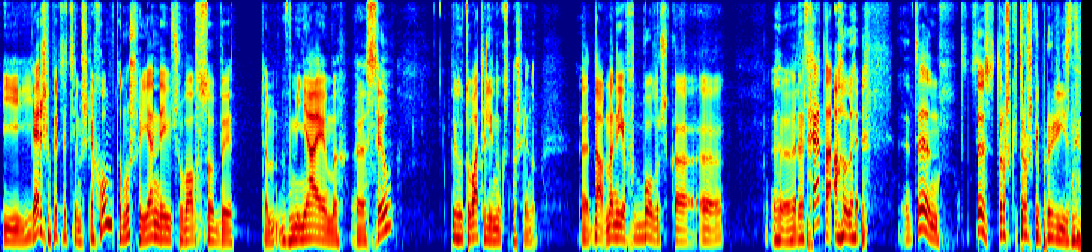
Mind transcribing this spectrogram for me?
І я вирішив піти цим шляхом, тому що я не відчував в собі там вміняємих е, сил підготувати Linux машину. Е, да, в мене є футболочка е, е, Red Hat, але це, це трошки, трошки прорізне.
